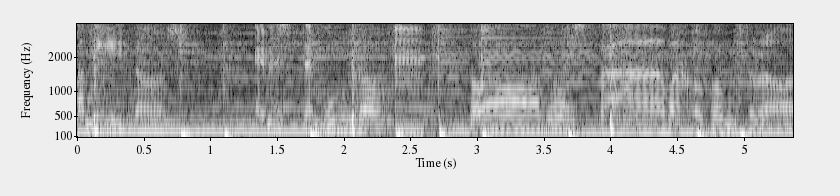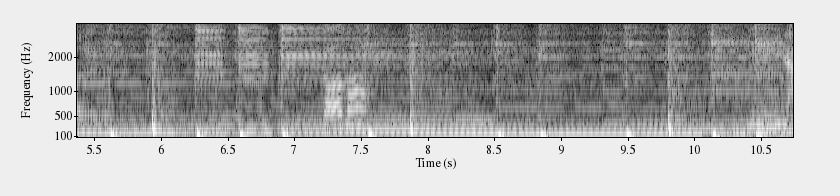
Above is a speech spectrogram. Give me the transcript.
amiguitos, en este mundo todo está bajo control. ¿Todo? No.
